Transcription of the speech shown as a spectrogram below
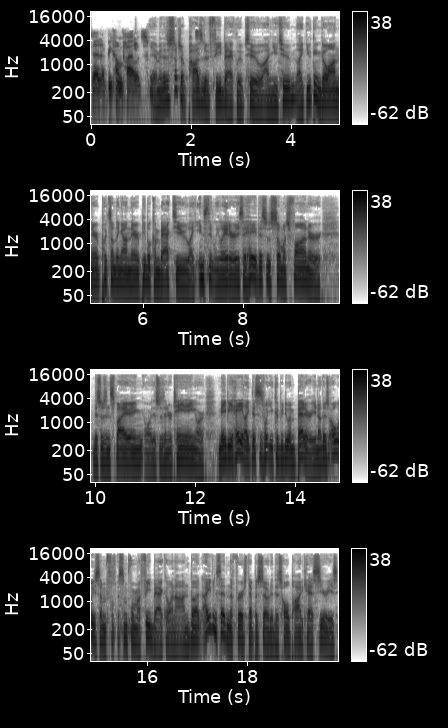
that have become pilots. Yeah, I mean, there's such a positive feedback loop too on YouTube. Like, you can go on there, put something on there, people come back to you like instantly later. They say, "Hey, this was so much fun," or "This was inspiring," or "This was entertaining," or maybe, "Hey, like this is what you could be doing better." You know, there's always some some form of feedback going on. But I even said in the first episode of this whole podcast series,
